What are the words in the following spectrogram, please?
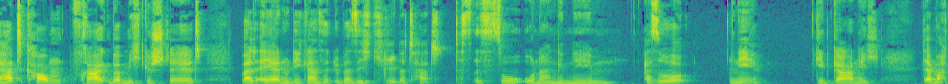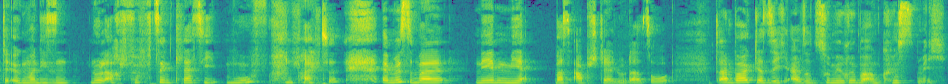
Er hat kaum Fragen über mich gestellt, weil er ja nur die ganze Zeit über sich geredet hat. Das ist so unangenehm. Also, nee, geht gar nicht. Da macht er irgendwann diesen 0815 Classy Move und meinte, er müsse mal neben mir was abstellen oder so. Dann beugt er sich also zu mir rüber und küsst mich.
